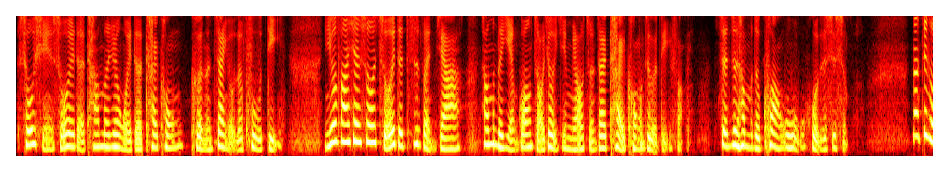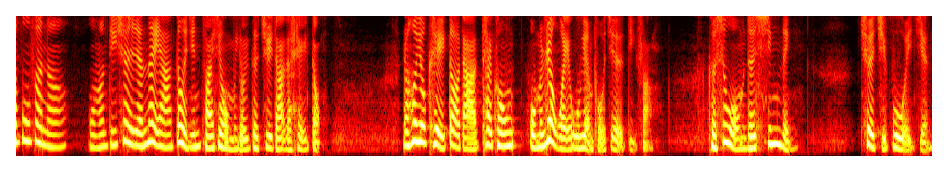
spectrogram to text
搜寻所谓的他们认为的太空可能占有的腹地。你就发现说，所谓的资本家，他们的眼光早就已经瞄准在太空这个地方。甚至他们的矿物或者是什么，那这个部分呢？我们的确人类啊，都已经发现我们有一个巨大的黑洞，然后又可以到达太空，我们认为无远弗届的地方。可是我们的心灵却举步维艰，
